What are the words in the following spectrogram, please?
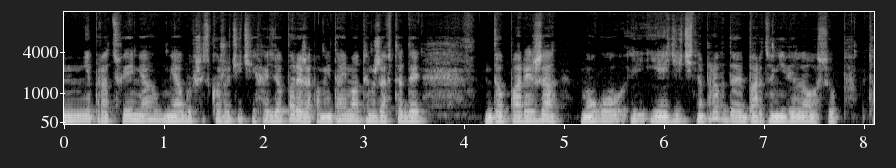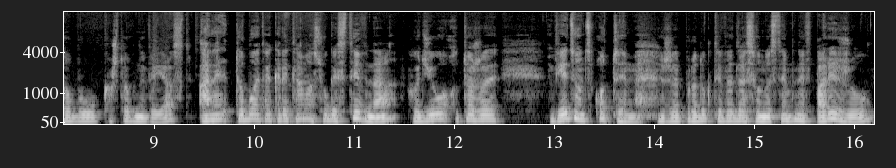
nie pracuje, miał, miałby wszystko rzucić i jechać do Paryża? Pamiętajmy o tym, że wtedy do Paryża mogło jeździć naprawdę bardzo niewiele osób. To był kosztowny wyjazd, ale to była taka reklama sugestywna. Chodziło o to, że wiedząc o tym, że produkty wedle są dostępne w Paryżu,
